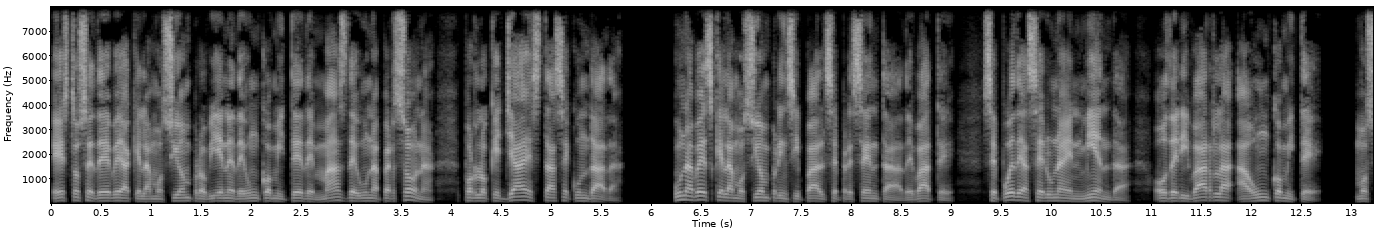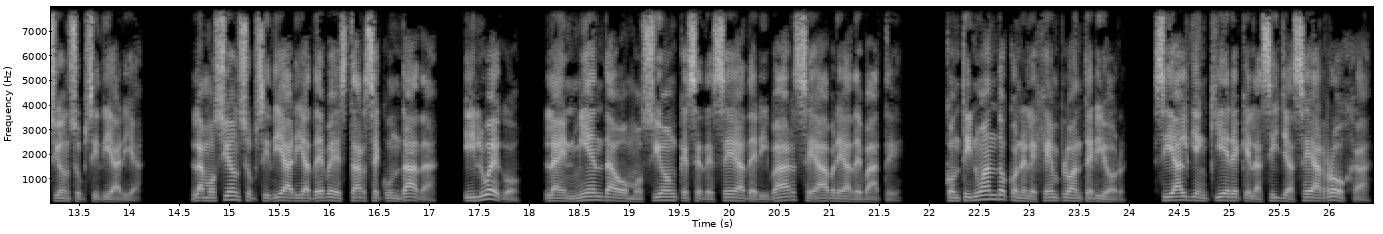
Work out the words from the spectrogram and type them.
Esto se debe a que la moción proviene de un comité de más de una persona, por lo que ya está secundada. Una vez que la moción principal se presenta a debate, se puede hacer una enmienda o derivarla a un comité, moción subsidiaria. La moción subsidiaria debe estar secundada, y luego, la enmienda o moción que se desea derivar se abre a debate. Continuando con el ejemplo anterior, si alguien quiere que la silla sea roja,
